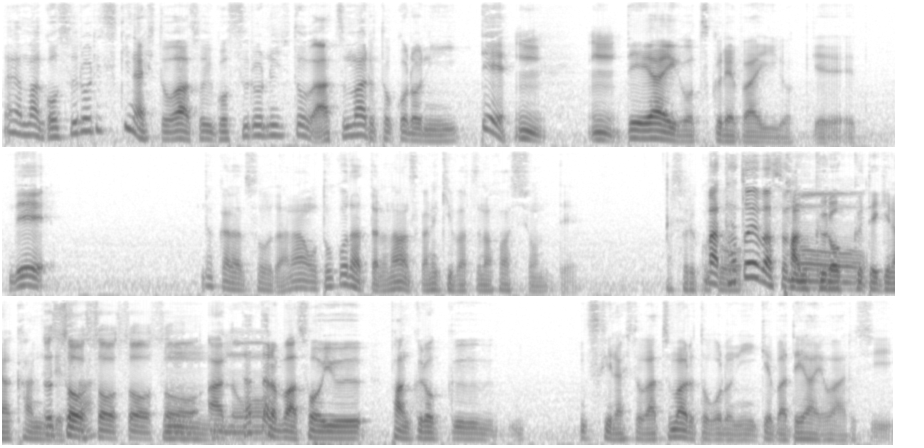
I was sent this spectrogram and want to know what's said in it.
だからまあゴスロリ好きな人はそういうゴスロリの人が集まるところに行って出会いを作ればいいわけでだからそうだな。男だったらなんですかね奇抜なファッションって。それこそ、まあ例えばそのパンクロック的な感じですか？そうそうそうそう、うん。あのだったらまあそういうパンクロック好きな人が集まるところに行けば出会いはあるし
